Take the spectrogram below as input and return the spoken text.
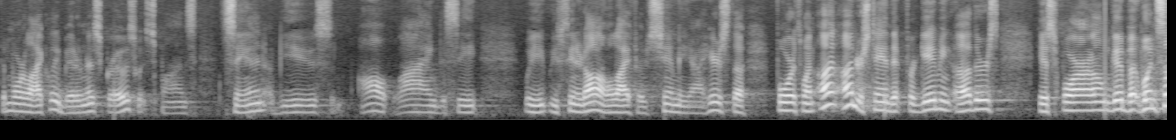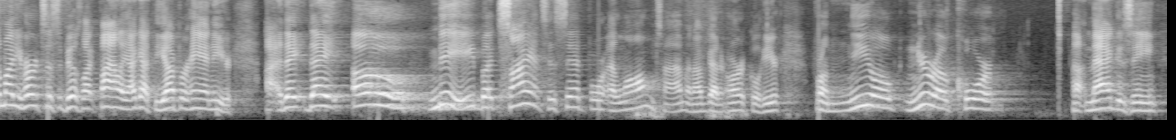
the more likely bitterness grows, which spawns sin, abuse, all lying, deceit. We, we've seen it all in the life of Shimei. Here's the fourth one. Un- understand that forgiving others is for our own good. But when somebody hurts us, it feels like finally I got the upper hand here. Uh, they, they owe me, but science has said for a long time, and I've got an article here from Neo, NeuroCore uh, magazine,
